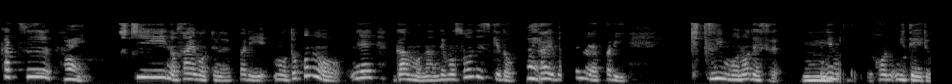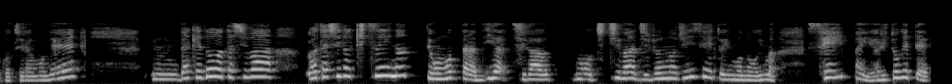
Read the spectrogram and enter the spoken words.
かつ、はい。父の最後っていうのはやっぱり、もうどこのね、癌も何でもそうですけど、はい最後っていうのはやっぱりきついものです。うん。で、見ているこちらもね。うん、だけど私は、私がきついなって思ったら、いや、違う。もう父は自分の人生というものを今、精一杯やり遂げて、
